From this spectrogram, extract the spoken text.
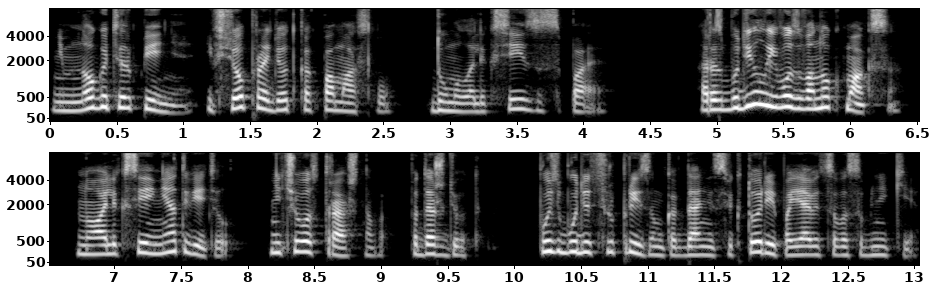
немного терпения, и все пройдет как по маслу, думал Алексей, засыпая. Разбудил его звонок Макса. Но Алексей не ответил. Ничего страшного, подождет. Пусть будет сюрпризом, когда они с Викторией появятся в особняке.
